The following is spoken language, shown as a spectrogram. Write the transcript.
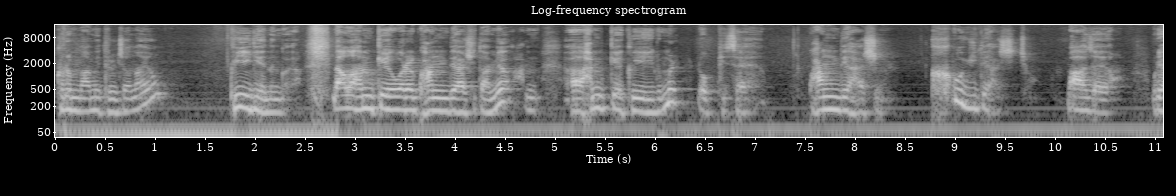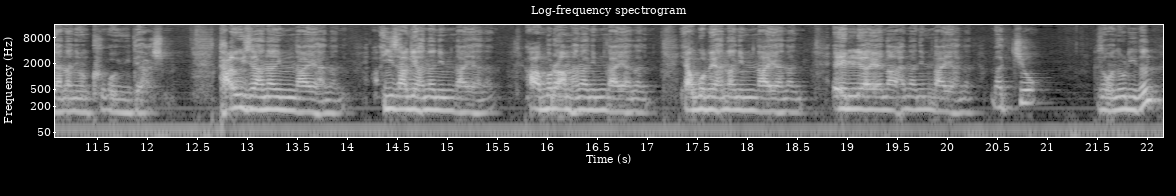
그런 마음이 들잖아요. 그 얘기하는 거야. 나와 함께 여호와를 광대하시다며 함- 아, 함께 그의 이름을 높이세. 광대하심. 크고 위대하시죠. 맞아요. 우리 하나님은 크고 위대하심. 다윗의 하나님 나의 하나님. 이삭의 하나님 나의 하나님. 아브라함 하나님 나의 하나님. 야곱의 하나님 나의 하나님. 엘리야의 나- 하나님 나의 하나님. 맞죠? 그래서 오늘 우리는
